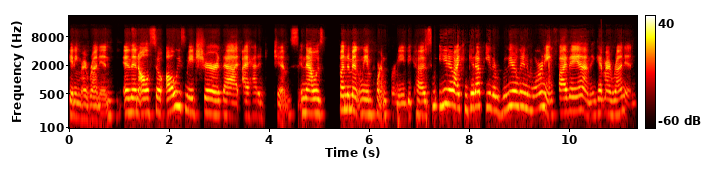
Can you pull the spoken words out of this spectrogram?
getting my run in. And then also always made sure that I had a gym. And that was fundamentally important for me because, you know, I can get up either really early in the morning, 5 a.m., and get my run in.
